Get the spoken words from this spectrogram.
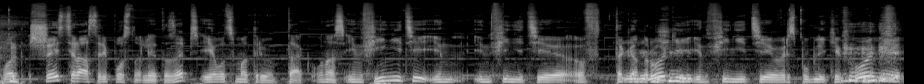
Вот шесть раз репостнули эту запись, и я вот смотрю. Так, у нас Infinity, Infinity в Таганроге, Infinity в Республике Коми,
